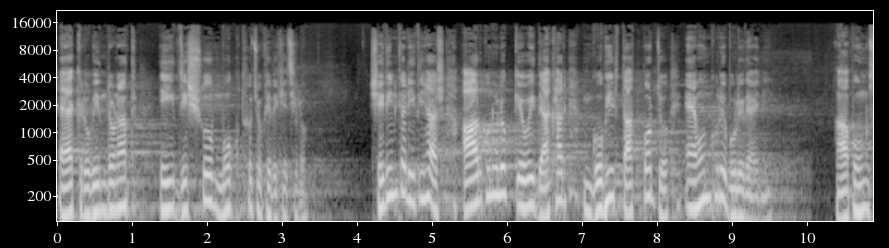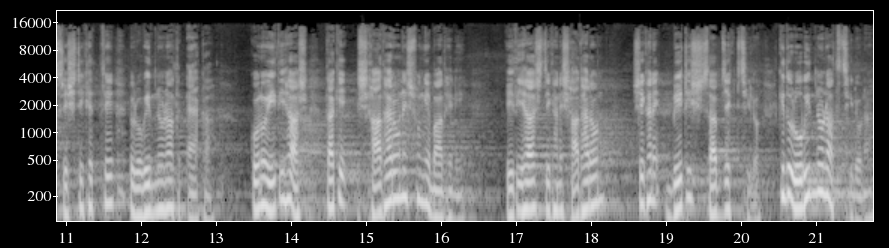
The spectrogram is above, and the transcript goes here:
এক রবীন্দ্রনাথ এই দৃশ্য মুগ্ধ চোখে দেখেছিল। সেদিনকার ইতিহাস আর কোনো লোককে ওই দেখার গভীর তাৎপর্য এমন করে বলে দেয়নি। আপন সৃষ্টিক্ষেত্রে রবীন্দ্রনাথ একা। কোনো ইতিহাস তাকে সাধারণের সঙ্গে বাঁধেনি। ইতিহাস যেখানে সাধারণ, সেখানে ব্রিটিশ সাবজেক্ট ছিল, কিন্তু রবীন্দ্রনাথ ছিল না।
